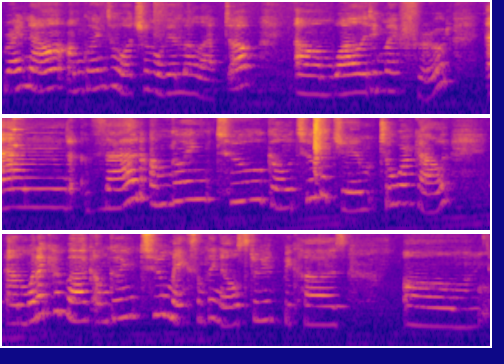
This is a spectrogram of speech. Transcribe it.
Right now, I'm going to watch a movie on my laptop um, while eating my fruit. And then I'm going to go to the gym to work out. And when I come back I'm going to make something else to eat because um,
